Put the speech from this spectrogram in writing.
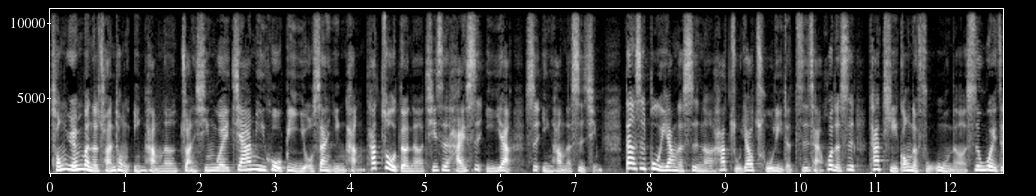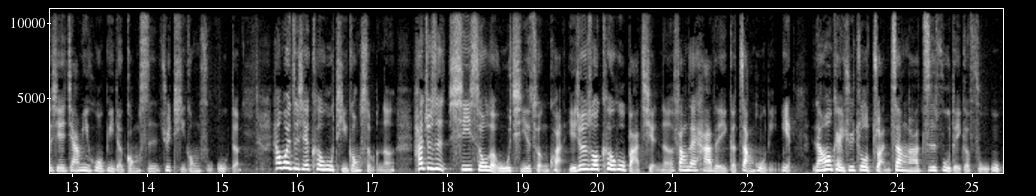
从原本的传统银行呢转型为加密货币友善银行。他做的呢其实还是一样是银行的事情，但是不一样的是呢，他主要处理的资产或者是他提供的服务呢，是为这些加密货币的公司去提供服务的。他为这些客户提供什么呢？他就是吸收了无期的存款，也就是说，客户把钱呢放在他的一个账户里面，然后可以去做转账啊、支付的一个服务。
